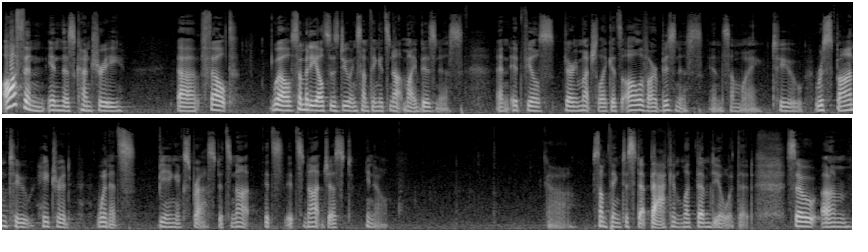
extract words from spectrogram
often in this country uh, felt, well, somebody else is doing something, it's not my business. And it feels very much like it's all of our business in some way to respond to hatred when it's being expressed. It's not, it's, it's not just, you know, uh, something to step back and let them deal with it. So, um,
